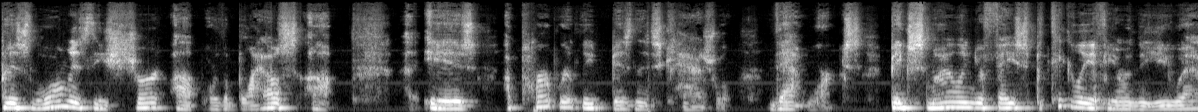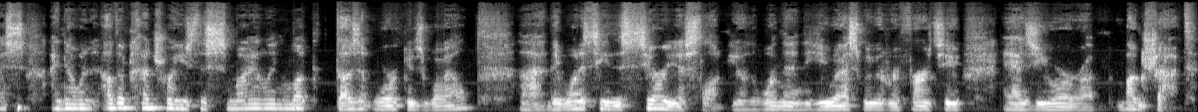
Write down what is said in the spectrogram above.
but as long as the shirt up or the blouse up is appropriately business casual, that works. Big smile on your face, particularly if you're in the US. I know in other countries, the smiling look doesn't work as well. Uh, they want to see the serious look, you know, the one that in the US we would refer to as your uh, mugshot,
